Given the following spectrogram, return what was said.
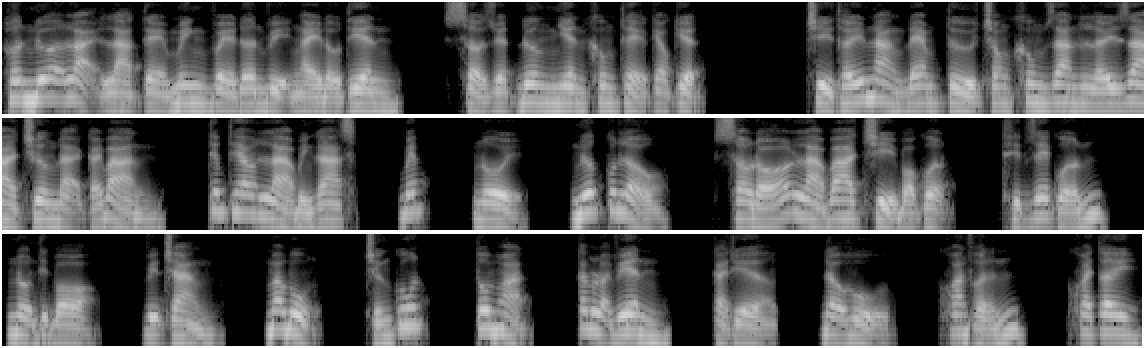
hơn nữa lại là Tề Minh về đơn vị ngày đầu tiên, sở duyệt đương nhiên không thể keo kiệt. Chỉ thấy nàng đem từ trong không gian lấy ra trương đại cái bàn, tiếp theo là bình gas, bếp, nồi, nước cốt lẩu, sau đó là ba chỉ bò cuộn, thịt dê cuốn, nộn thịt bò, vịt tràng, ma bụng, trứng cút, tôm hoạt, các loại viên, cải thịa, đậu hủ, khoan phấn, khoai tây,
